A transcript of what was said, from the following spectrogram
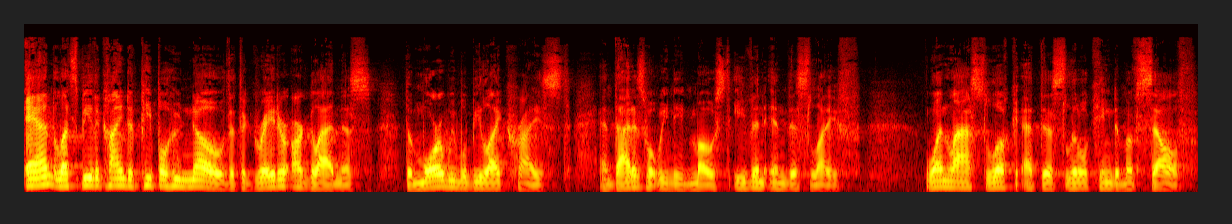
And let's be the kind of people who know that the greater our gladness, the more we will be like Christ. And that is what we need most, even in this life. One last look at this little kingdom of self,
